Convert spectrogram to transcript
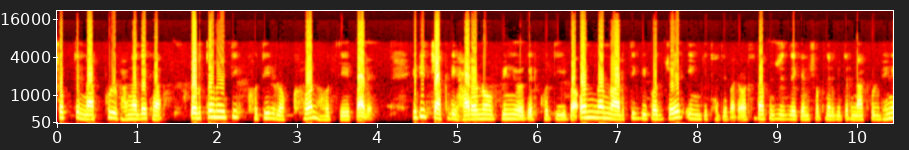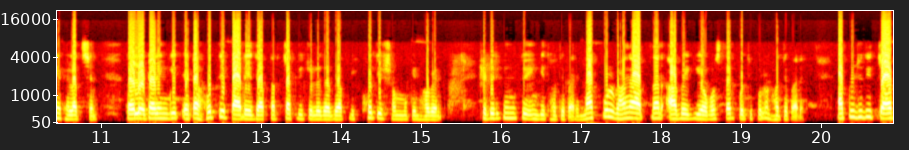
সবচেয়ে নাকফুল ভাঙা দেখা অর্থনৈতিক ক্ষতির লক্ষণ হতে পারে। এটি চাকরি হারানো, বিনিয়োগের ক্ষতি বা অন্যান্য আর্থিক বিপর্যয়ের ইঙ্গিত হতে পারে। অর্থাৎ আপনি যদি দেখেন স্বপ্নের ভিতরে নাকফুল ভেঙে ফেলাচ্ছেন, তাহলে এটার ইঙ্গিত, এটা হতে পারে যে আপনার চাকরি চলে যাবে, আপনি ক্ষতির সম্মুখীন হবেন। সেটির কিন্তু ইঙ্গিত হতে পারে। নাকফুল ভাঙা আপনার আবেগীয় অবস্থার প্রতিফলন হতে পারে। আপনি যদি চাপ,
